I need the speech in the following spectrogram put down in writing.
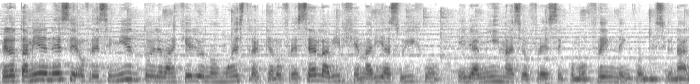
Pero también en ese ofrecimiento el Evangelio nos muestra que al ofrecer la Virgen María a su Hijo, ella misma se ofrece como ofrenda incondicional,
